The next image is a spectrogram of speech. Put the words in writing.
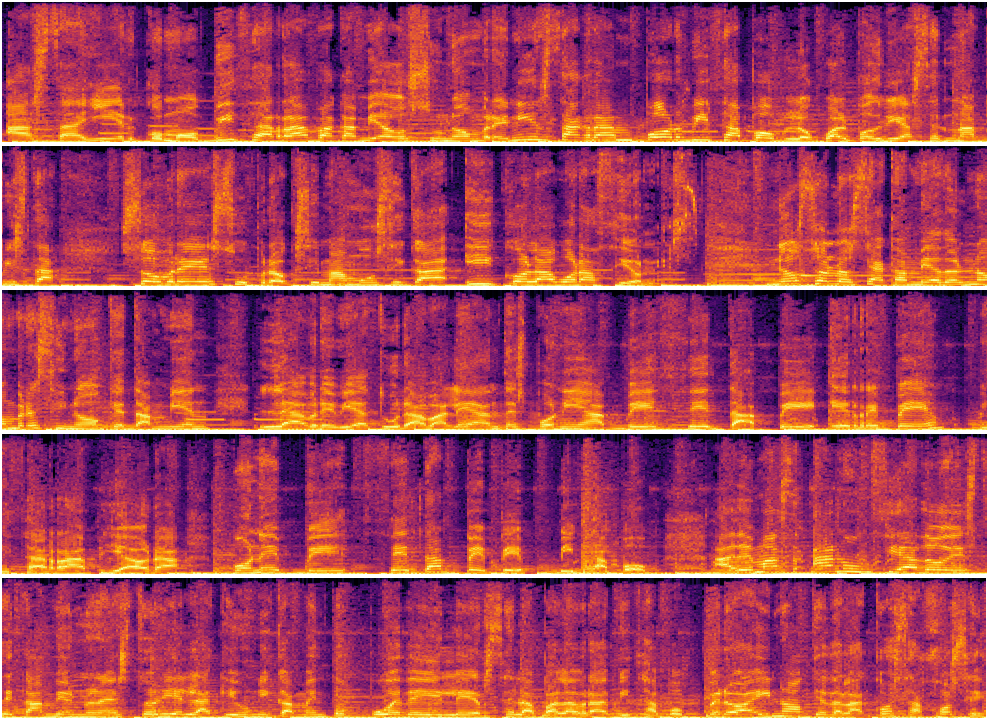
hasta ayer como Bizarrap ha cambiado su nombre en Instagram por Bizapop, lo cual podría ser una pista sobre su próxima música y colaboraciones. No solo se ha cambiado el nombre, sino que también la ¿vale? Antes ponía BZPRP, Bizarrap, y ahora pone BZPP, Bizapop. Además, ha anunciado este cambio en una historia en la que únicamente puede leerse la palabra Bizapop. Pero ahí no queda la cosa, José,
